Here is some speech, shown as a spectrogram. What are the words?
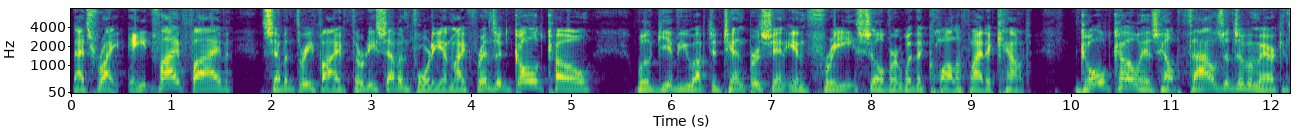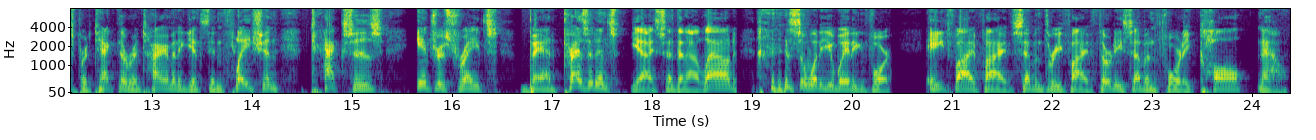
That's right, 855 735 3740. And my friends at Goldco will give you up to 10% in free silver with a qualified account. Goldco has helped thousands of Americans protect their retirement against inflation, taxes, interest rates, bad presidents. Yeah, I said that out loud. so what are you waiting for? 855 735 3740. Call now.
